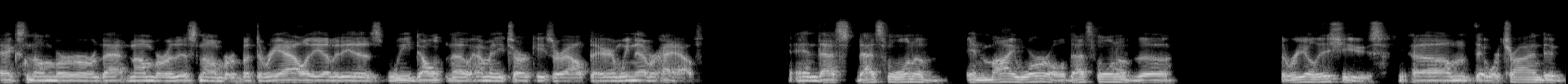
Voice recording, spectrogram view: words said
X number or that number or this number, but the reality of it is we don't know how many turkeys are out there, and we never have. And that's that's one of in my world that's one of the the real issues um, that we're trying to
